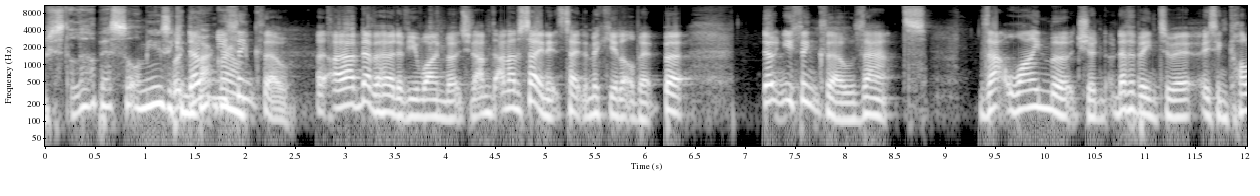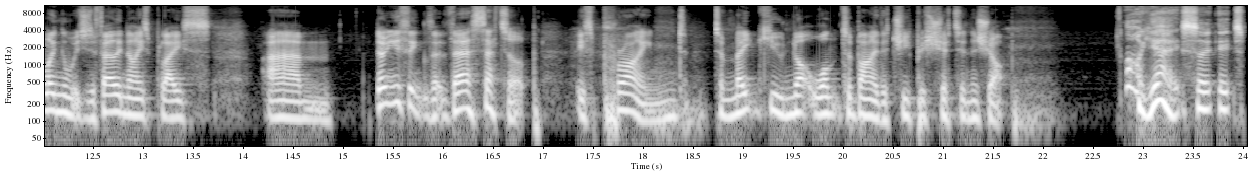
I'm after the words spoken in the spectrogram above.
with just a little bit of sort of music But in the background. don't you think though? I- I've never heard of you wine merchant, I'm, and I'm saying it to take the Mickey a little bit, but don't you think though that that wine merchant? I've never been to it. It's in Collingham, which is a fairly nice place. Um, don't you think that their setup is primed to make you not want to buy the cheapest shit in the shop? Oh yeah, it's a, it's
